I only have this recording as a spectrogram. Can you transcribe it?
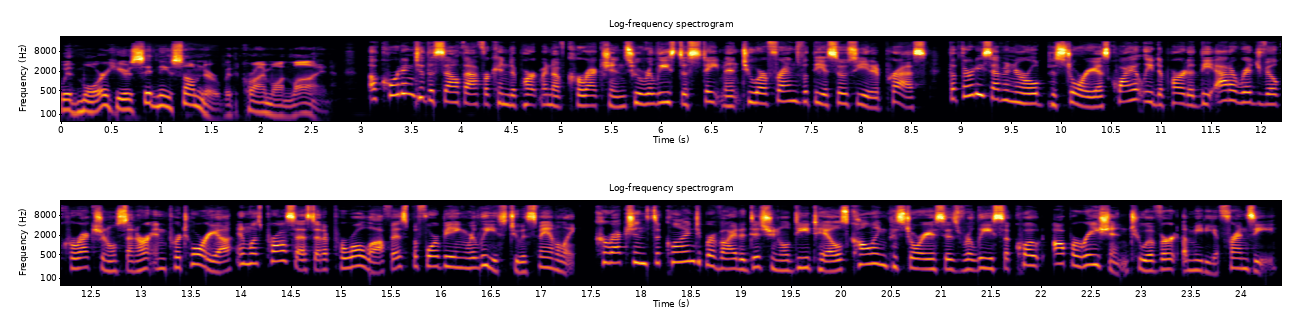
With more, here's Sydney Sumner with Crime Online. According to the South African Department of Corrections, who released a statement to our friends with the Associated Press, the 37 year old Pistorius quietly departed the Atteridgeville Correctional Center in Pretoria and was processed at a parole office before being released to his family. Corrections declined to provide additional details, calling Pistorius's release a quote, operation to avert a media frenzy.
